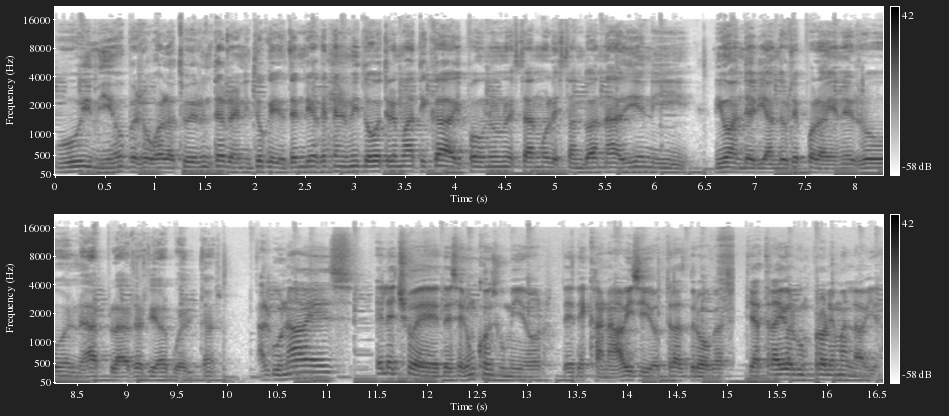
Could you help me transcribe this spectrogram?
Uy, mijo, pues ojalá tuviera un terrenito que yo tendría que tener mis dos o tres maticas ahí para uno no estar molestando a nadie ni, ni bandereándose por ahí en eso, en las plazas y las vueltas. ¿Alguna vez el hecho de, ser un consumidor de, cannabis y de otras drogas te ha traído algún problema en la vida?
